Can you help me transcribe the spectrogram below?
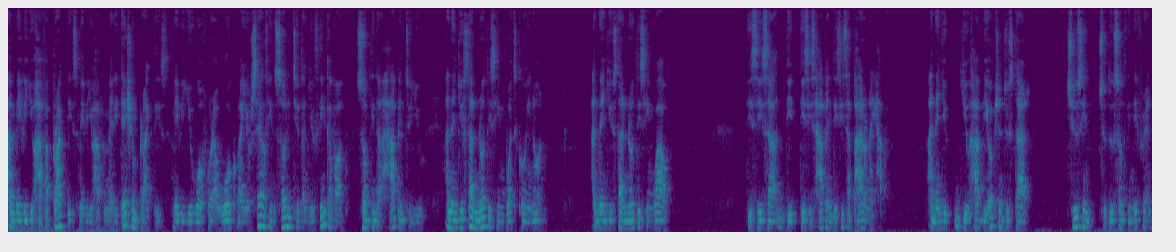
and maybe you have a practice, maybe you have a meditation practice, maybe you go for a walk by yourself in solitude and you think about something that happened to you, and then you start noticing what's going on. And then you start noticing, wow, this is a this is happened, this is a pattern I have. And then you you have the option to start choosing to do something different,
